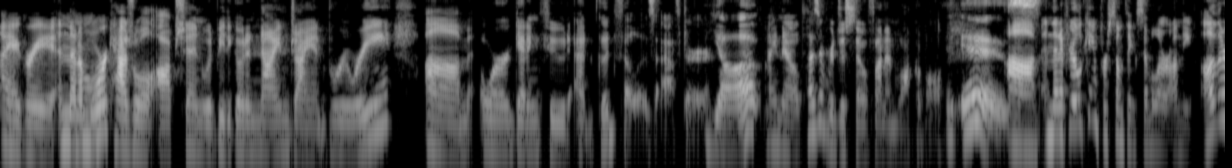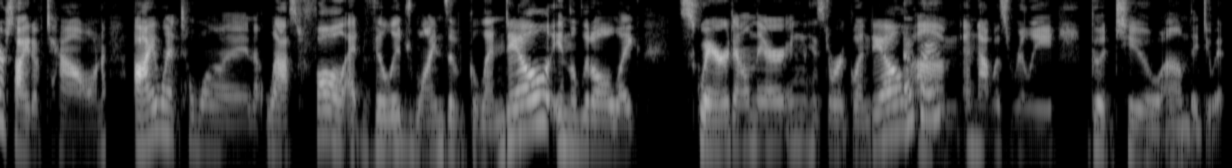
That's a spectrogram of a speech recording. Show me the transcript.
I agree. And then a more casual option would be to go to Nine Giant Brewery um, or getting food at Goodfellas after. Yup, I know. Pleasant Ridge is so fun and walkable. it is. Um, and then if you're looking for something similar on the other side of town, I went to one last fall at Village Wines of Glendale in the little like square down there in historic Glendale. Okay. Um, and that was really good too. Um, they do it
